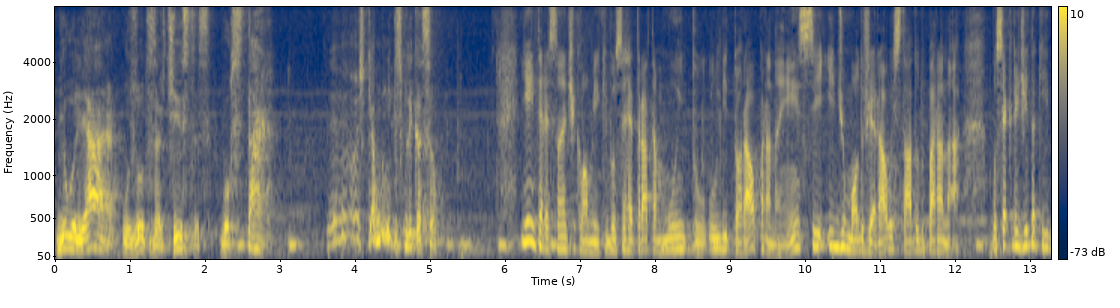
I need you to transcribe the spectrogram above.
De olhar os outros artistas, gostar. Eu acho que é a única explicação. E é interessante, Claumi, que você retrata muito o litoral paranaense e, de um modo geral, o estado do Paraná. Você acredita que,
